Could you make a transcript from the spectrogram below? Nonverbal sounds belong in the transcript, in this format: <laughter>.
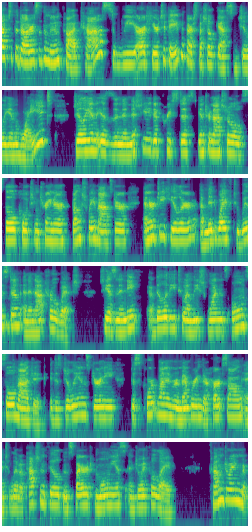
back to the Daughters of the Moon podcast. We are here today with our special guest, Gillian White. Gillian is an initiated priestess, international soul coaching trainer, feng shui master, energy healer, a midwife to wisdom, and a natural witch. She has an innate ability to unleash one's own soul magic. It is Gillian's journey to support one in remembering their heart song and to live a passion filled, inspired, harmonious, and joyful life. Come join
